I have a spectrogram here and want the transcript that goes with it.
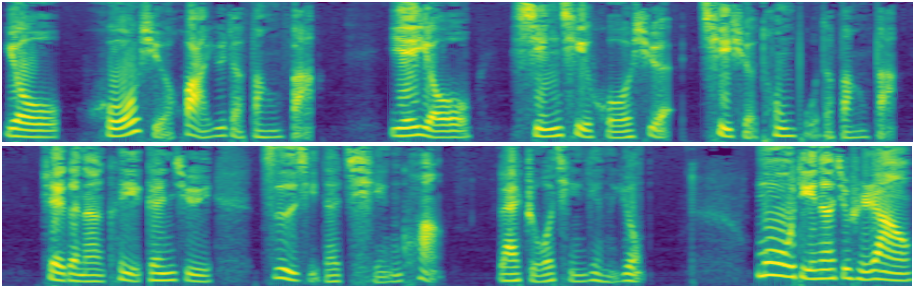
有活血化瘀的方法，也有行气活血、气血通补的方法。这个呢，可以根据自己的情况来酌情应用，目的呢就是让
